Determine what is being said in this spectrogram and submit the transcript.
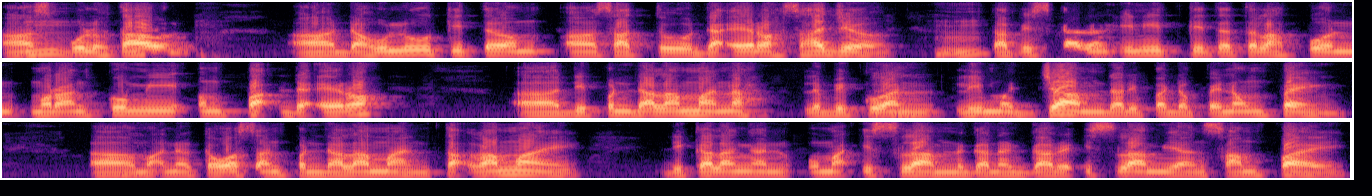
Uh, hmm. 10 tahun. Uh, dahulu kita uh, satu daerah sahaja. Hmm. Tapi sekarang ini kita telah pun merangkumi empat daerah uh, di pendalaman lah. Lebih kurang hmm. 5 jam daripada Phnom Penh. Uh, makna kawasan pendalaman. Tak ramai di kalangan umat Islam, negara-negara Islam yang sampai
